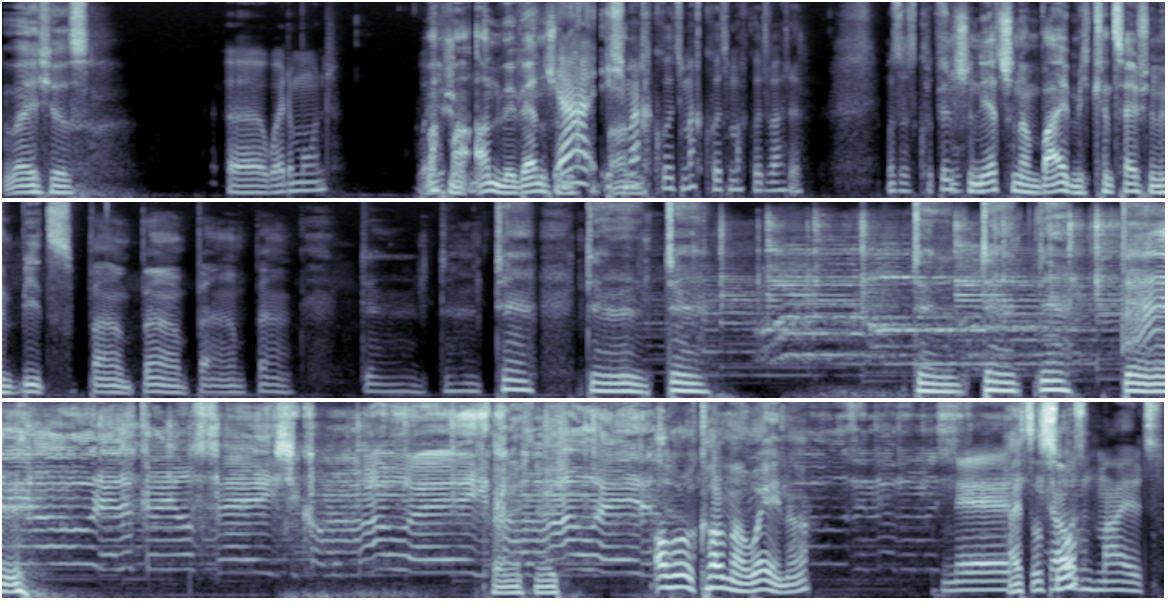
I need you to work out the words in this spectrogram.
Welches? Äh, wait a moment. Mach mal an, wir werden schon Ja, ich mach kurz, mach kurz, mach kurz, warte. Ich muss das kurz Ich bin suchen. schon jetzt schon am Viben. Ich kenn safe schon den Beats. Bam, bam, bam, bam. Kenn ich nicht. Oh, Call My Way, ne? Nee, Heißt das so? 1000 Miles.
